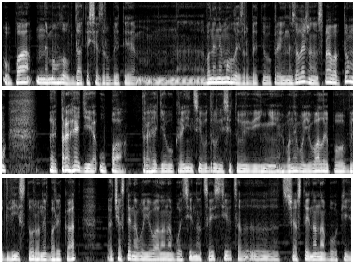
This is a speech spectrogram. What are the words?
УПА не могло вдатися зробити. м, Вони не могли зробити Україну незалежною. Справа в тому, е, трагедія УПА, трагедія українців у Другій світовій війні. Вони воювали по обидві сторони барикад. Е, Частина воювала на боці нацистів, це, е, частина на боці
